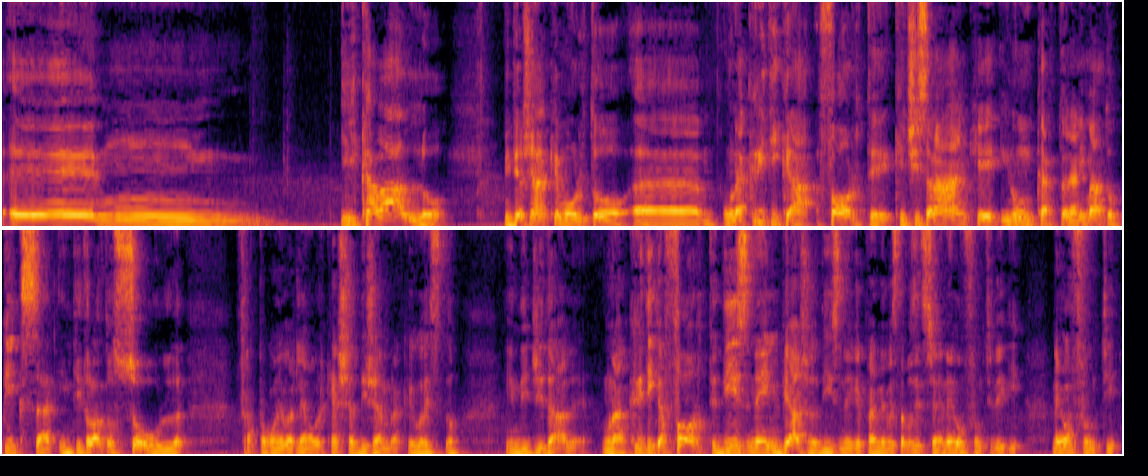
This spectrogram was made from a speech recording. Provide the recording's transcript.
Ehm, il cavallo mi piace anche molto eh, una critica forte che ci sarà anche in un cartone animato Pixar intitolato Soul. Fra poco ne parliamo perché esce a dicembre anche questo in digitale. Una critica forte Disney, mi piace la Disney che prende questa posizione nei confronti di chi? Nei confronti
